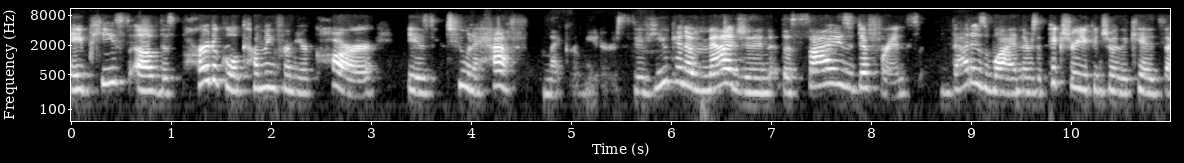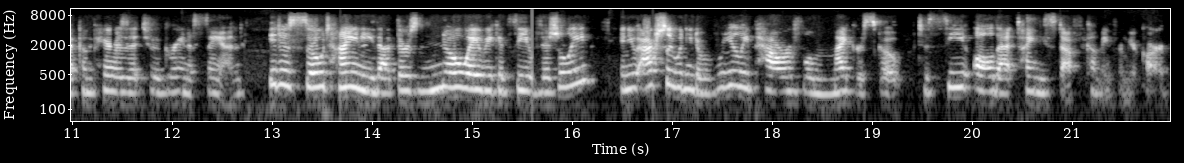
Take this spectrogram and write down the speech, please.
A piece of this particle coming from your car is two and a half micrometers. So if you can imagine the size difference, that is why, and there's a picture you can show the kids that compares it to a grain of sand. It is so tiny that there's no way we could see it visually. And you actually would need a really powerful microscope to see all that tiny stuff coming from your car.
